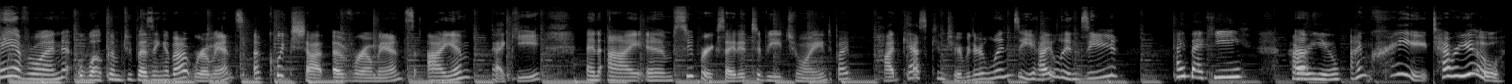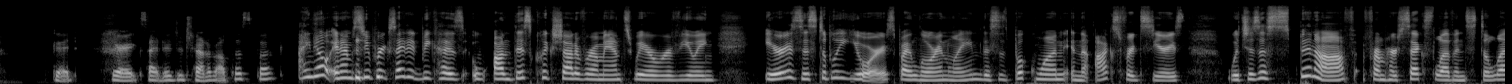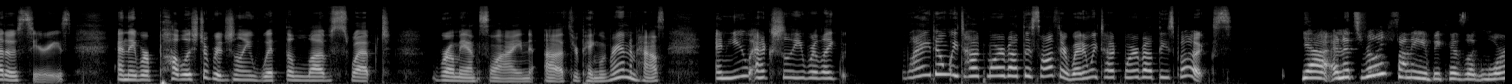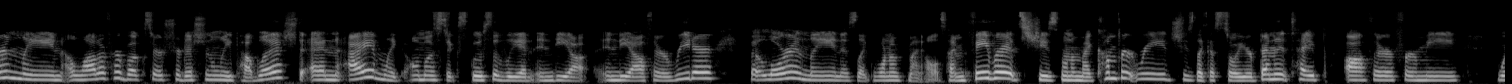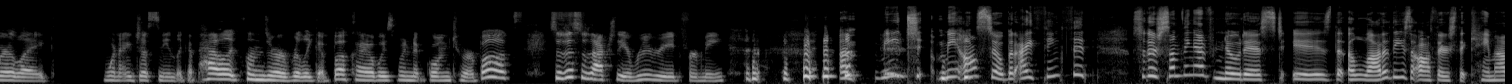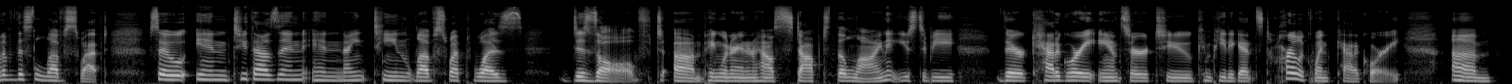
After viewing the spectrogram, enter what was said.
Hey everyone, welcome to Buzzing About Romance, a quick shot of romance. I am Becky, and I am super excited to be joined by podcast contributor Lindsay. Hi, Lindsay. Hi, Becky. How Uh, are you? I'm great. How are you? Good. Very excited to chat about this book. I know, and I'm super excited because on this quick shot of romance, we are reviewing Irresistibly Yours by Lauren Layne. This is book one in the Oxford series, which is a spin off from her Sex, Love, and Stiletto series. And they were published originally with the Love Swept romance line uh, through Penguin Random House. And you actually were like, why don't we talk more about this author? Why don't we talk more about these books? Yeah, and it's really funny because like Lauren Layne, a lot of her books are traditionally published, and I am like almost exclusively an indie indie author reader, but Lauren Layne is like one of my all-time favorites. She's one of my comfort reads. She's like a Sawyer Bennett type author for me, where like when I just need like a palate cleanser, a really good book, I always wind up going to her books. So this was actually a reread for me. um, me too, me also, but I think that so there's something I've noticed is that a lot of these authors that came out of this Love Swept. So in 2019, Love Swept was dissolved. Um, Penguin Random House stopped the line. It used to be their category answer to compete against Harlequin category. Um,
